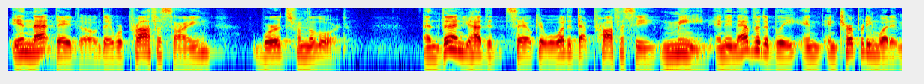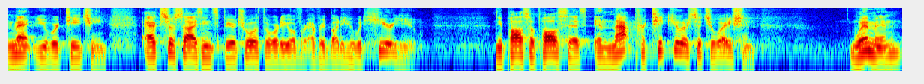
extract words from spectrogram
In that day, though, they were prophesying words from the Lord. And then you had to say, okay, well, what did that prophecy mean? And inevitably, in interpreting what it meant, you were teaching, exercising spiritual authority over everybody who would hear you. The Apostle Paul says, in that particular situation, women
